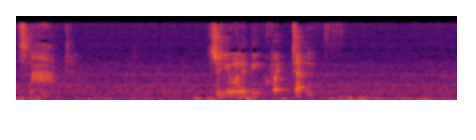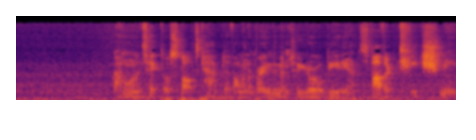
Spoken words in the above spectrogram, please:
It's not. So you want to be quick to I want to take those thoughts captive. I want to bring them into your obedience. Father, teach me.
